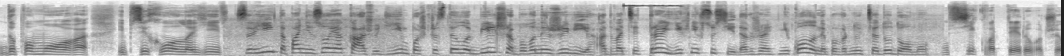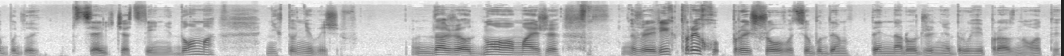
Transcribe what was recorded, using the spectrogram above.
допомога і психологів. Сергій та пані Зоя кажуть, їм пощастило більше, бо вони живі, а 23 їхніх сусіда вже ніколи не повернуться додому. Всі квартири, що були в цій частині дому, ніхто не вижив. Навіть одного майже вже рік прийшов, ось будемо день народження, другий празднувати.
